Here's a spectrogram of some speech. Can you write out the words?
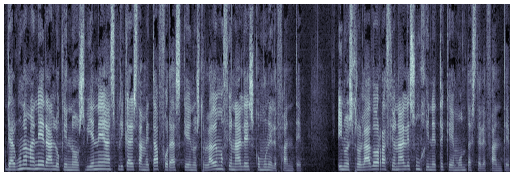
De alguna manera, lo que nos viene a explicar esta metáfora es que nuestro lado emocional es como un elefante y nuestro lado racional es un jinete que monta este elefante.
